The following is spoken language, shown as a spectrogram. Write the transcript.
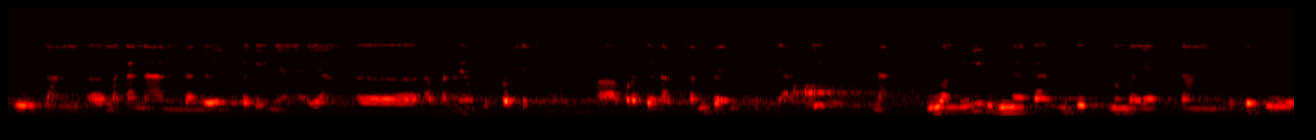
itu hutang uh, makanan dan lain sebagainya yang apa namanya proses operasional pesantren ketika aktif nah uang ini digunakan untuk membayar hutang tersebut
